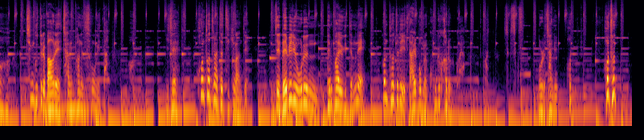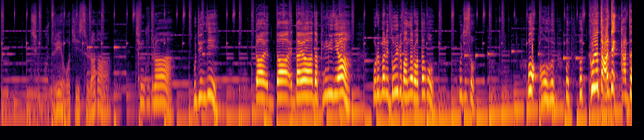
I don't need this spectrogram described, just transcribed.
어 친구들의 마을에 잠입하는 데 성공했다. 어, 이제 헌터들한테 들키면 안 돼. 이제 레벨이 오른 뱀파이어이기 때문에 헌터들이 날 보면 공격하러 올 거야. 헛 쓱쓱쓱 몰래 잠입 헛 헛 헛. 친구들이 어디 있을라나? 친구들아 어디 있니? 나나 나야 나 빅민이야. 오랜만에 너희를 만나러 왔다고. 어딨어? 어, 어, 어, 어, 걸렸다. 안 돼, 안 돼,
